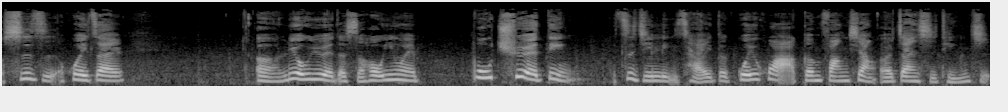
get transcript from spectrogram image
狮子会在呃六月的时候，因为不确定自己理财的规划跟方向而暂时停止。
